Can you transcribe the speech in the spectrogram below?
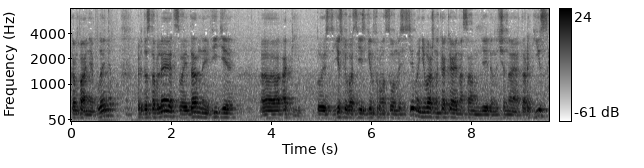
компания Planet, предоставляет свои данные в виде э, API. То есть, если у вас есть геоинформационная система, неважно какая на самом деле, начиная от ArcGIS,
